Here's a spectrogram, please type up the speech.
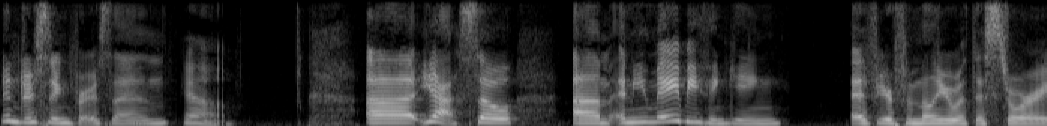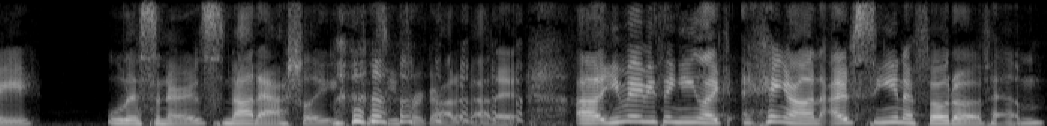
interesting person. yeah. Uh, yeah. So, um, and you may be thinking, if you're familiar with this story, listeners, not Ashley, because you forgot about it. Uh, you may be thinking, like, hang on, I've seen a photo of him.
